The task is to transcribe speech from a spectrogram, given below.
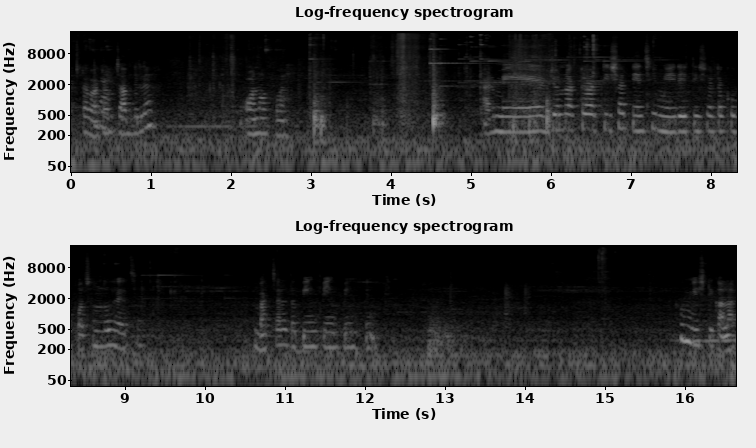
একটা বাটন চাপ দিলে অন অফ হয়। আর মেয়ের জন্য একটা টি শার্ট নিয়েছি মেয়ের এই টি শার্টটা খুব পছন্দ হয়েছে। বাচ্চারা তো পিঙ্ক পিঙ্ক পিঙ্ক পিঙ্ক খুব মিষ্টি কালার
